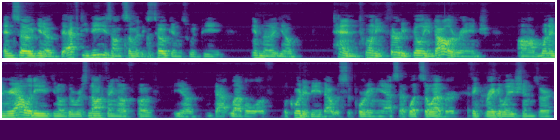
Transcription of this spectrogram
And so, you know, the FDVs on some of these tokens would be in the, you know, 10, 20, 30 billion dollar range. Um, when in reality, you know, there was nothing of, of, you know, that level of liquidity that was supporting the asset whatsoever. I think regulations are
